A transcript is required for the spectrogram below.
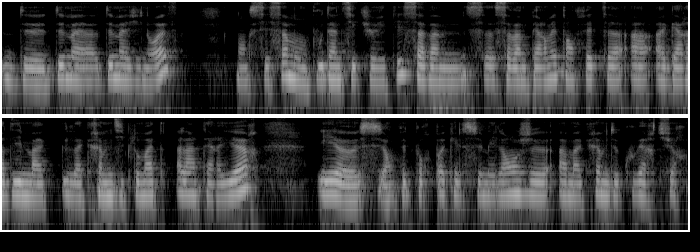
de ma génoise. Donc c'est ça mon boudin de sécurité. Ça va, me, ça, va me permettre en fait à, garder ma, la crème diplomate à l'intérieur. Et euh, c'est en fait pour pas qu'elle se mélange à ma crème de couverture.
